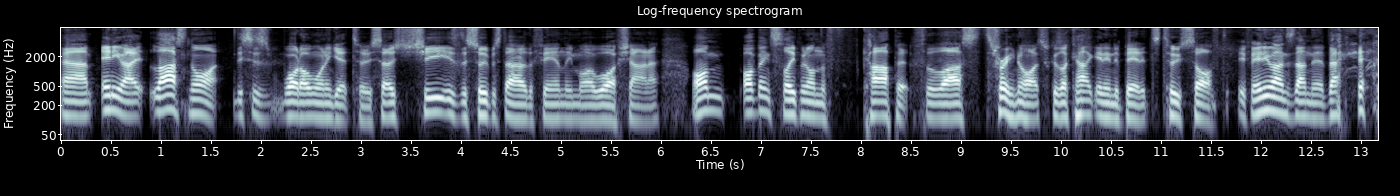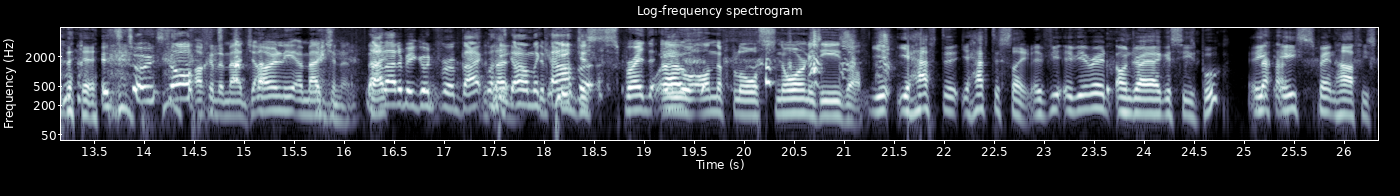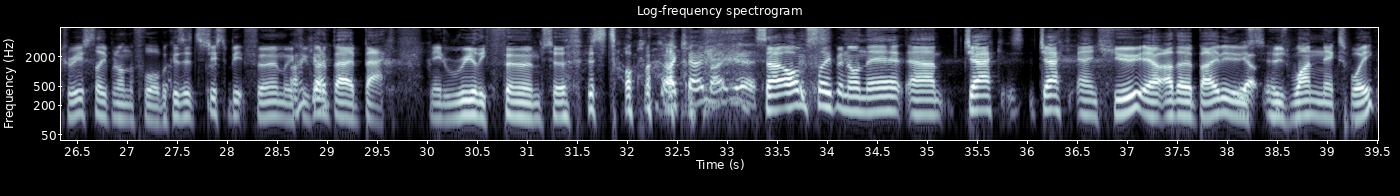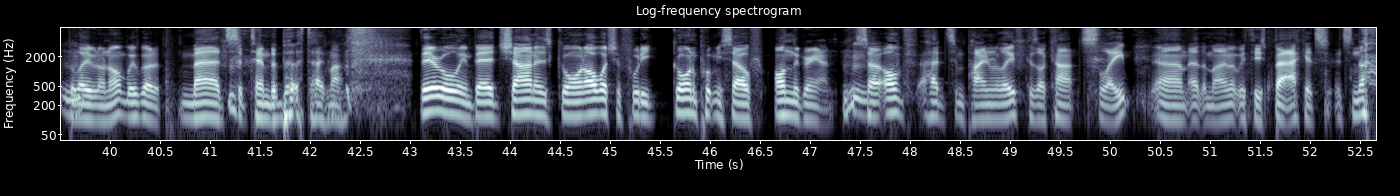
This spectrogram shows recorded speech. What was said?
Um, anyway, last night, this is what I want to get to. So she is the superstar of the family, my wife Shana. I'm I've been sleeping on the carpet for the last three nights because I can't get into bed. It's too soft. If anyone's done their back out there, It's too soft. I can imagine, only imagine it. no, that'd be good for a back. Let me go on the, the pig carpet. just spread the eagle on the floor, snoring his ears off. you, you have to you have to sleep. If you have you read Andre Agassi's book? He, he spent half his career sleeping on the floor because it's just a bit firmer. If you've got a bad back, you need a really firm surface. Tom. okay, mate. Yeah. So I'm sleeping on there. Um, Jack, Jack, and Hugh, our other baby, who's, Yep. who's one next week. Believe it or not, we've got a mad September birthday month. They're all in bed. Shana's gone. I watch the footy. Gone and put myself on the ground. So I've had some pain relief because I can't sleep um, at the moment with this back. It's it's not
